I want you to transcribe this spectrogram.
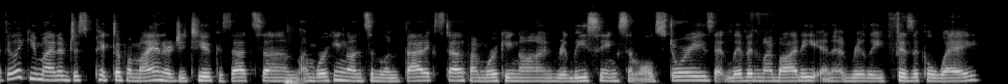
I feel like you might have just picked up on my energy too, because that's um, I'm working on some lymphatic stuff. I'm working on releasing some old stories that live in my body in a really physical way.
